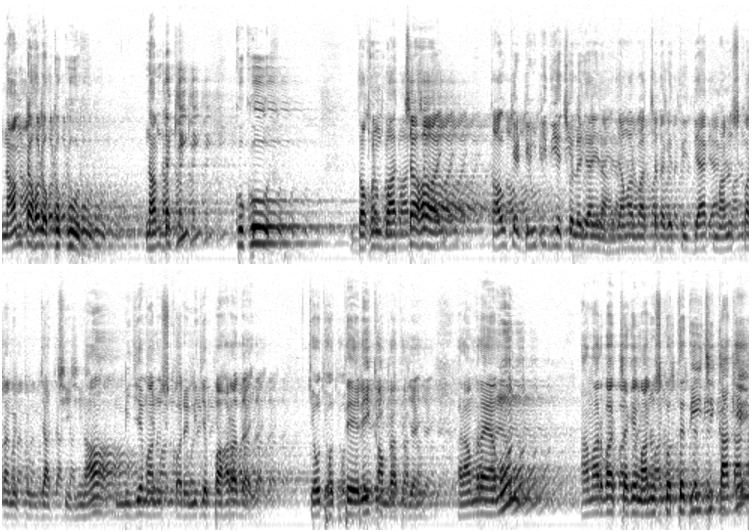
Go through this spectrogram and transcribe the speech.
নামটা হলো কুকুর। নামটা কি? কুকুর। তখন বাচ্চা হয়, কাউকে ডিউটি দিয়ে চলে যায় না, যে আমার বাচ্চাটাকে তুই দেখ, মানুষ কর আমি একটু যাচ্ছি। না, নিজে মানুষ করে, নিজে পাহারা দেয়। কেউ ধরতে এলেই কামড়াতে যায়। আর আমরা এমন, আমার বাচ্চাকে মানুষ করতে দিয়েছি কাকে?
